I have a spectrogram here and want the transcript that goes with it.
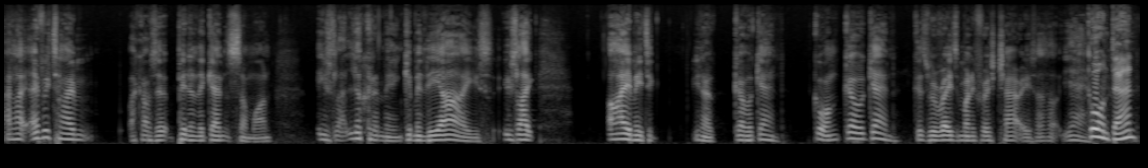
And like every time, like I was bidding against someone, he was like looking at me and giving me the eyes. He was like eyeing me to, you know, go again, go on, go again, because we're raising money for his charity. So I thought, yeah, go on, Dan.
